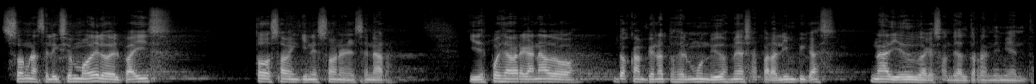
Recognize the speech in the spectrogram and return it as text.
Son una selección modelo del país, todos saben quiénes son en el cenar. Y después de haber ganado dos campeonatos del mundo y dos medallas paralímpicas, nadie duda que son de alto rendimiento.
